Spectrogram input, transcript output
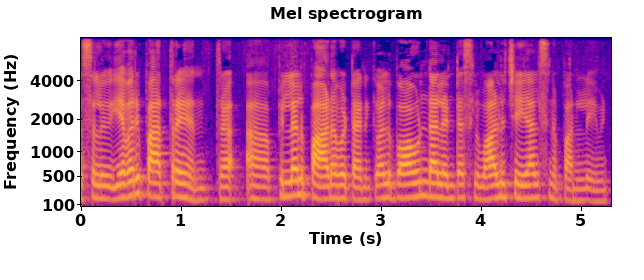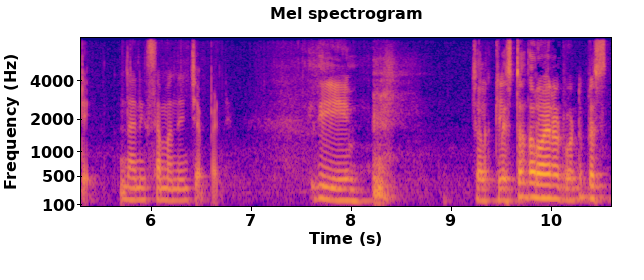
అసలు ఎవరి పాత్ర ఎంత పిల్లలు పాడవటానికి వాళ్ళు బాగుండాలంటే అసలు వాళ్ళు చేయాల్సిన పనులు ఏమిటి? దానికి సంబంధించి చెప్పండి. ఇది చాలా క్లిష్టతరమైనటువంటి ప్రశ్న.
